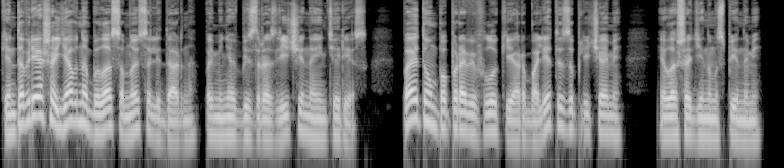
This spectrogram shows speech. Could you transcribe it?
Кентавряша явно была со мной солидарна, поменяв безразличие на интерес. Поэтому, поправив луки и арбалеты за плечами и лошадиным спинами,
